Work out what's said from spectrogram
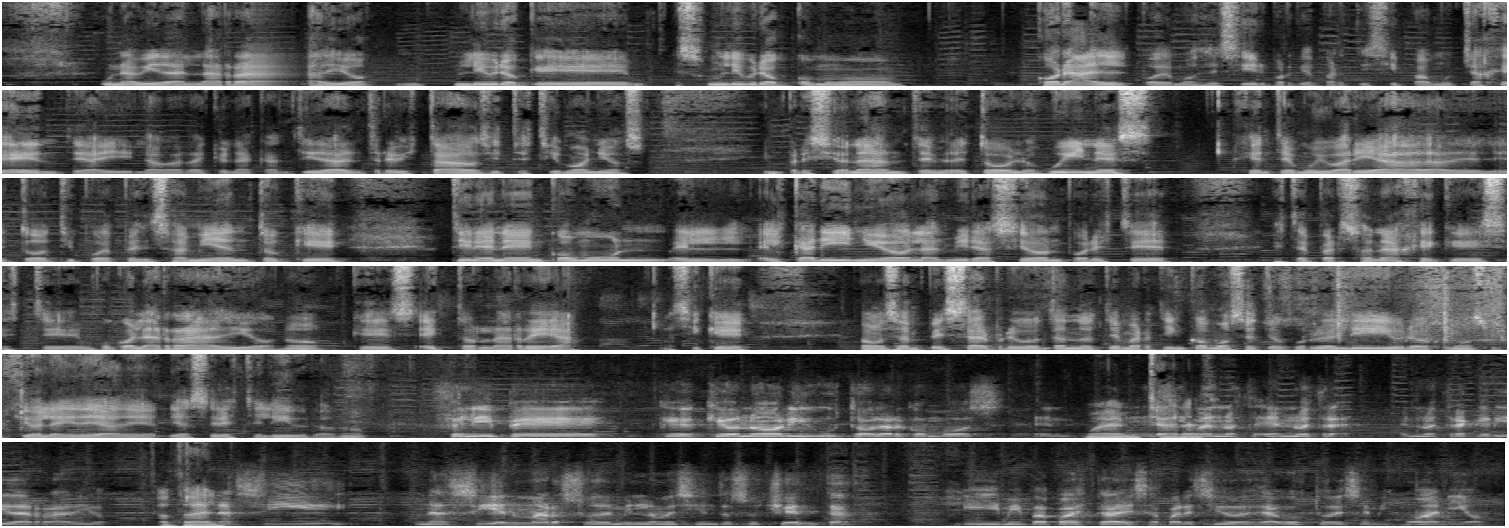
Una vida en la radio. Un libro que es un libro como coral, podemos decir, porque participa mucha gente. Hay la verdad que una cantidad de entrevistados y testimonios impresionantes de todos los wines, gente muy variada, de, todo tipo de pensamiento, que tienen en común el, cariño, la admiración por este, este personaje que es este, un poco la radio, ¿no? que es Héctor Larrea. Así que Vamos a empezar preguntándote, Martín, ¿cómo se te ocurrió el libro? ¿Cómo surgió la idea de, hacer este libro? ¿no? Felipe, qué, honor y gusto hablar con vos. En, bueno, muchas gracias. En nuestra, en nuestra, querida radio. Total. Nací, nací en marzo de 1980 y mi papá está desaparecido desde agosto de ese mismo año.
